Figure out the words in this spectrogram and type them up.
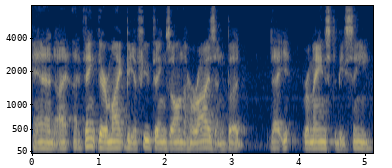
and I, I think there might be a few things on the horizon but that remains to be seen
